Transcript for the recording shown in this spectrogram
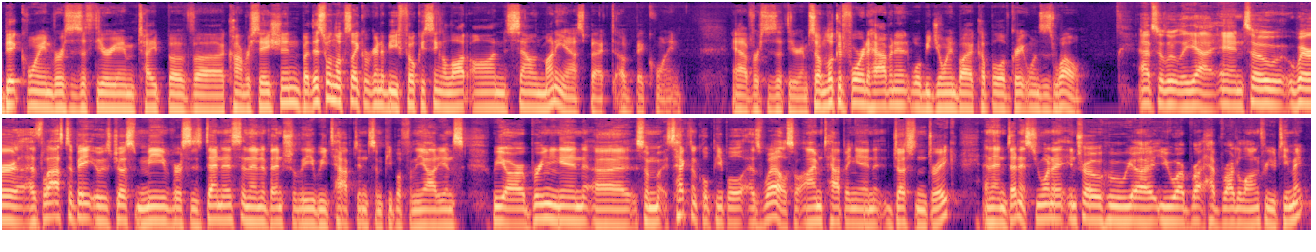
Bitcoin versus Ethereum type of uh, conversation, but this one looks like we're going to be focusing a lot on sound money aspect of Bitcoin uh, versus Ethereum. So I'm looking forward to having it. We'll be joined by a couple of great ones as well. Absolutely, yeah. And so, whereas last debate it was just me versus Dennis, and then eventually we tapped in some people from the audience, we are bringing in uh, some technical people as well. So I'm tapping in Justin Drake, and then Dennis, you want to intro who uh, you are brought, have brought along for your teammate?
